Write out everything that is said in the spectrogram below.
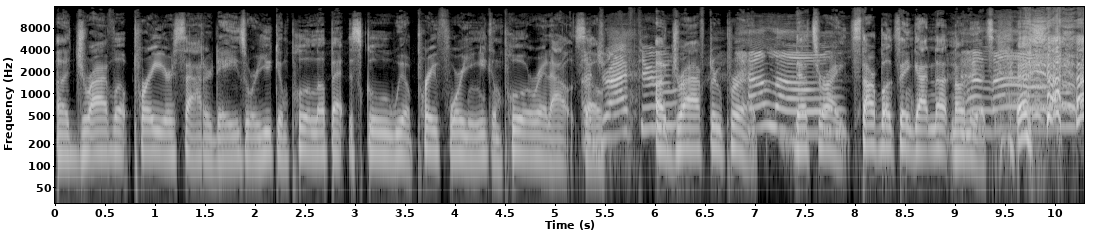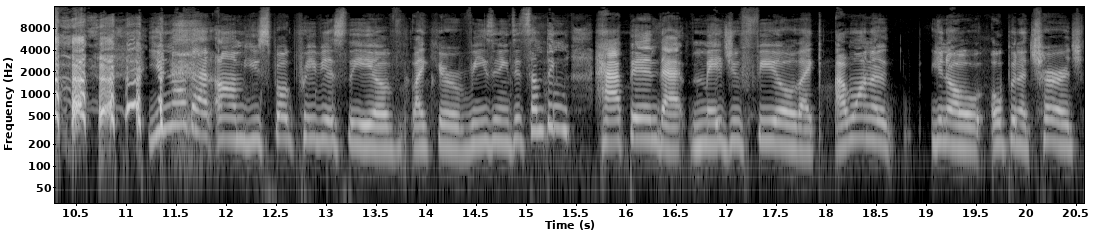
a drive up prayer Saturdays where you can pull up at the school. We'll pray for you and you can pull right out. So a drive through. a drive-through prayer. Hello. That's right. Starbucks ain't got nothing on this. You know that um you spoke previously of like your reasoning. Did something happen that made you feel like I want to, you know, open a church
